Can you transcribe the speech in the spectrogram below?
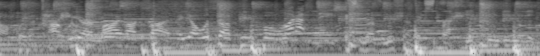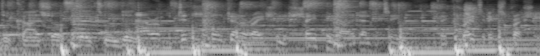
shop or the top Uh, we are live outside. Hey, yo, what's up, people? What up, nation? It's the revolution of expression. You're tuned into the Dukkan Show. Stay tuned in. Arab digital generation is shaping their identity, their creative expression,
